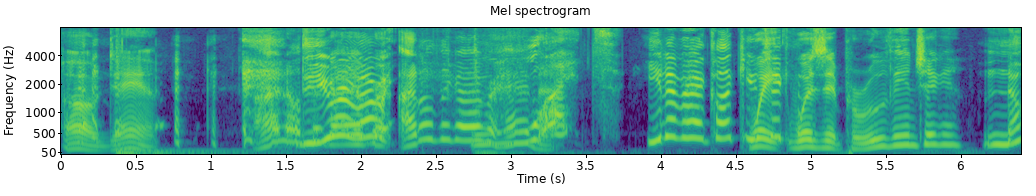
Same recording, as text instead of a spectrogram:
Oh, damn. I don't Do think you I remember- ever I don't think I ever had that. You never had Cluck-U Wait, Chicken? was it Peruvian chicken? No,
